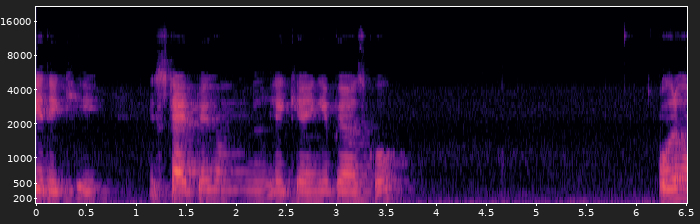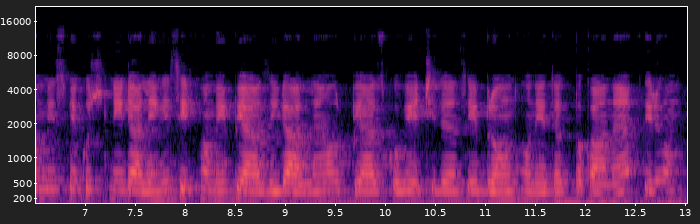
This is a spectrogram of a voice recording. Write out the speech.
ये देखिए इस टाइप पे हम लेके आएँगे प्याज को। और हम इसमें कुछ नहीं डालेंगे, सिर्फ़ हमें प्याज ही डालना है और प्याज को भी अच्छी तरह से ब्राउन होने तक पकाना है। फिर हम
